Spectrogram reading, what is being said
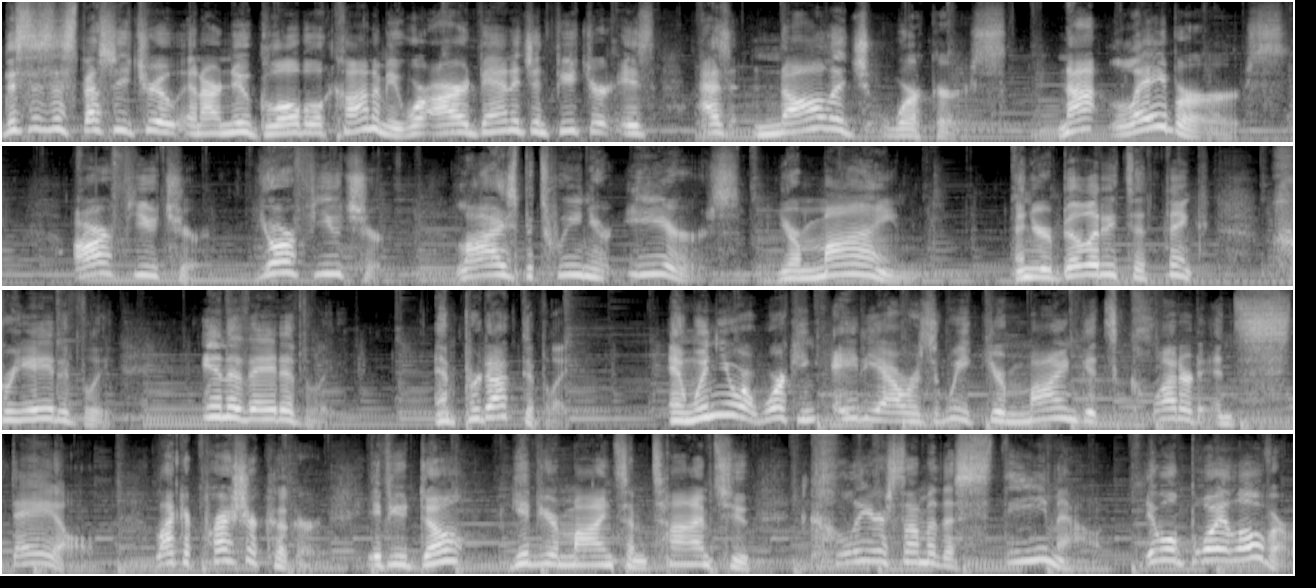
This is especially true in our new global economy, where our advantage in future is as knowledge workers, not laborers. Our future, your future, lies between your ears, your mind, and your ability to think creatively, innovatively, and productively. And when you are working 80 hours a week, your mind gets cluttered and stale, like a pressure cooker. If you don't give your mind some time to clear some of the steam out, it will boil over,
